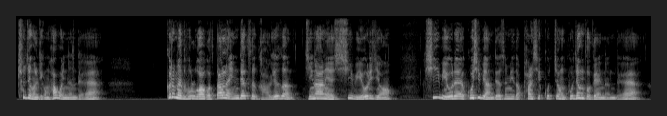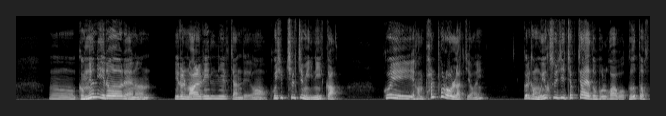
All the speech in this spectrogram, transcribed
추정을 지금 하고 있는데 그럼에도 불구하고 달러 인덱스 가격은 지난해 12월이죠. 12월에 90이 안 됐습니다. 89.9 정도 됐는데 어, 금년 1월에는 1월 말일자인데요. 97.2니까 거의 한 8% 올랐죠. 그러니까 무역수지 적자에도 불구하고 그것도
